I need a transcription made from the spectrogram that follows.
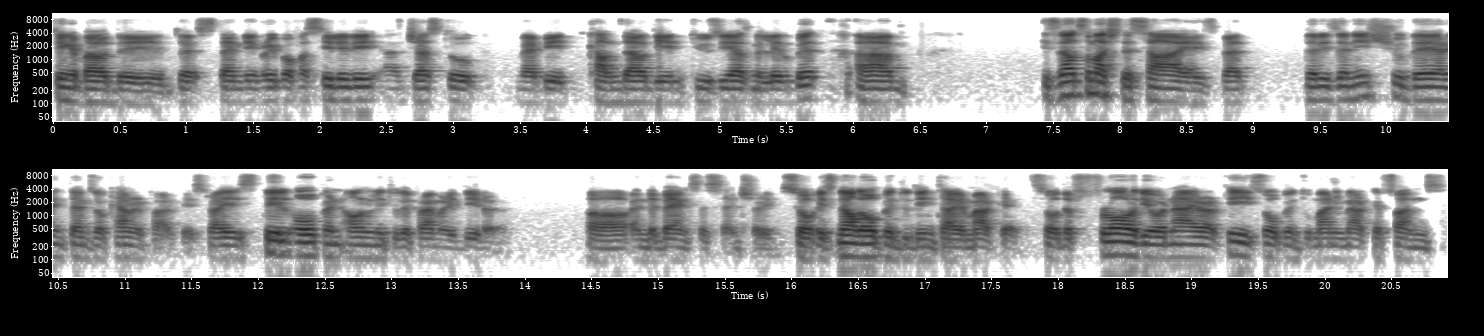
Think about the, the standing repo facility, uh, just to maybe calm down the enthusiasm a little bit. Um, it's not so much the size, but there is an issue there in terms of counterparties, right? It's still open only to the primary dealer uh, and the banks essentially. So it's not open to the entire market. So the floor of the RRP is open to money market funds.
